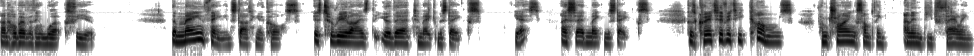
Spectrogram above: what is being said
and hope everything works for you. The main thing in starting a course is to realize that you're there to make mistakes. Yes, I said make mistakes, because creativity comes from trying something and indeed failing.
